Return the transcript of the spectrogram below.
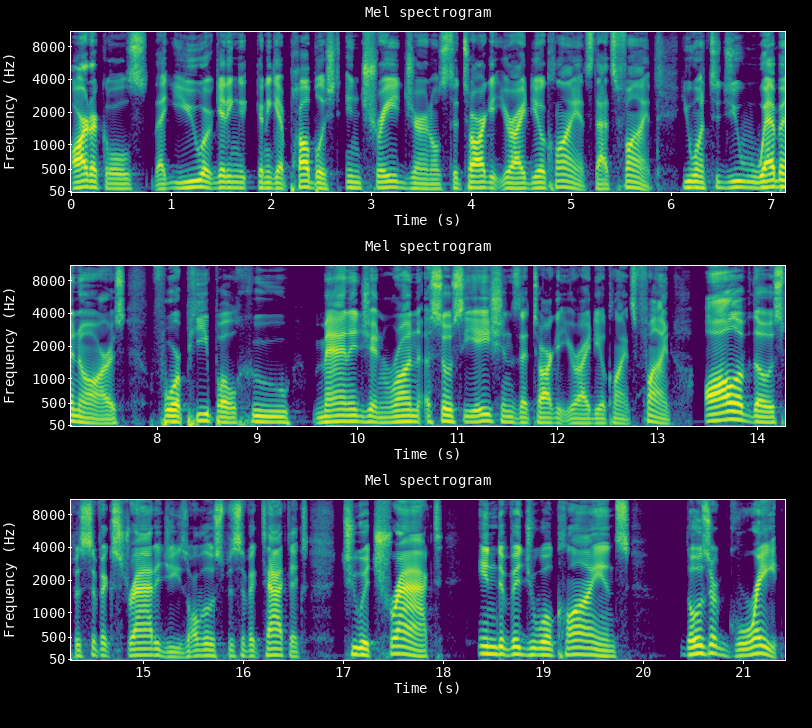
articles that you are getting going to get published in trade journals to target your ideal clients that's fine you want to do webinars for people who manage and run associations that target your ideal clients fine all of those specific strategies all those specific tactics to attract individual clients those are great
